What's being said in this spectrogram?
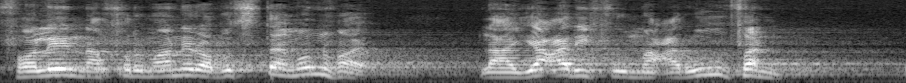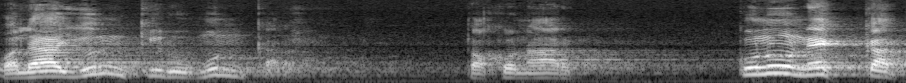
ফলে নাফরমানের অবস্থা এমন হয় তখন আর কোনো নেক কাজ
